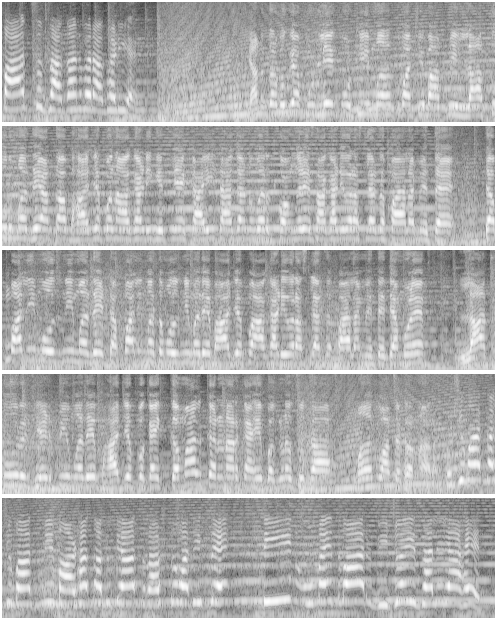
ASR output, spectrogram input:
पाच जागांवर आघाडी आहे. यानंतर बघूया पुढली एक मोठी महत्वाची बातमी. लातूरमध्ये आता भाजपनं आघाडी घेतली आहे. काही जागांवर काँग्रेस आघाडीवर असल्याचं पाहायला मिळत आहे टपाली मोजणीमध्ये टपाली मतमोजणीमध्ये भाजप आघाडीवर असल्याचं पाहायला मिळतंय. त्यामुळे लातूर झेडपी मध्ये भाजप काही कमाल करणार का हे बघणं सुद्धा महत्वाचं ठरणार पुढची महत्वाची बातमी माढा तालुक्यात राष्ट्रवादीचे तीन उमेदवार विजयी झालेले आहेत.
